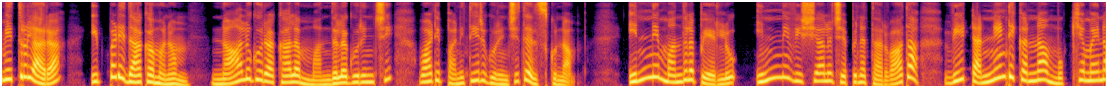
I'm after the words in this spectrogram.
మిత్రులారా ఇప్పటిదాకా మనం నాలుగు రకాల మందుల గురించి వాటి పనితీరు గురించి తెలుసుకున్నాం. ఇన్ని మందుల పేర్లు ఇన్ని విషయాలు చెప్పిన తర్వాత వీటన్నింటికన్నా ముఖ్యమైన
